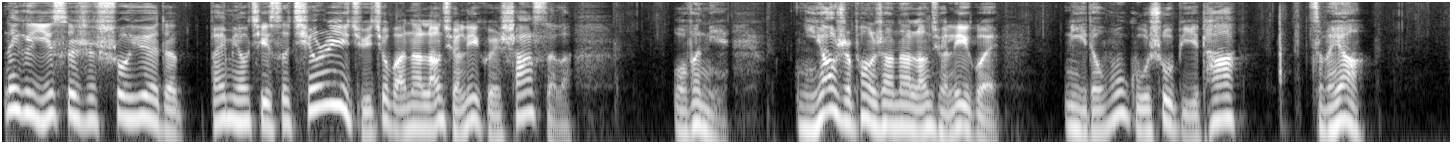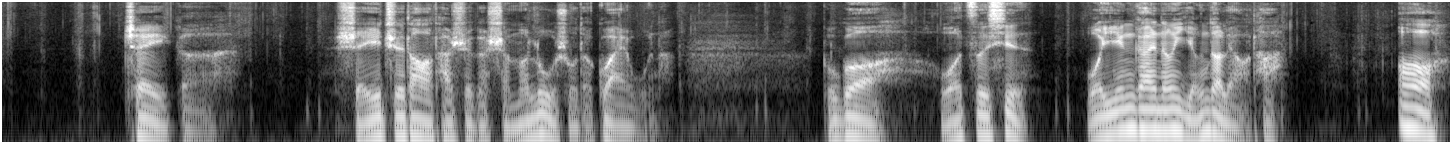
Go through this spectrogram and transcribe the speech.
那个疑似是朔月的白苗祭司，轻而易举就把那狼犬厉鬼杀死了。我问你，你要是碰上那狼犬厉鬼，你的巫蛊术比他怎么样？这个，谁知道他是个什么路数的怪物呢？不过我自信，我应该能赢得了他。哦，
